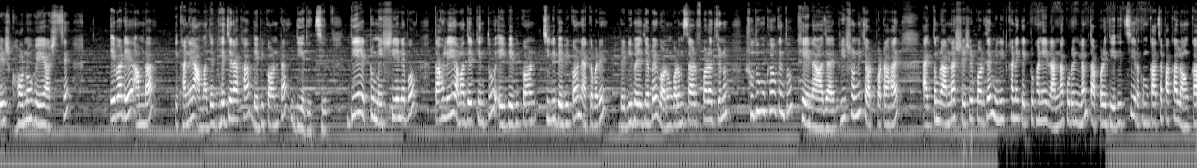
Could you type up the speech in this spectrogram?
বেশ ঘন হয়ে আসছে। এবারে আমরা এখানে আমাদের ভেজে রাখা বেবিকর্নটা দিয়ে দিচ্ছি। দিয়ে একটু মিশিয়ে নেব, তাহলেই আমাদের কিন্তু এই baby corn, chilli baby corn একেবারে রেডি হয়ে যাবে গরম গরম সার্ভ করার জন্য। শুধু মুখেও কিন্তু খেয়ে নেওয়া যায়, ভীষণই চটপটা হয়। একদম রান্নার শেষের পর্যায়ে মিনিট খানেক একটুখানি রান্না করে নিলাম, তারপরে দিয়ে দিচ্ছি এরকম কাঁচা পাকা লঙ্কা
